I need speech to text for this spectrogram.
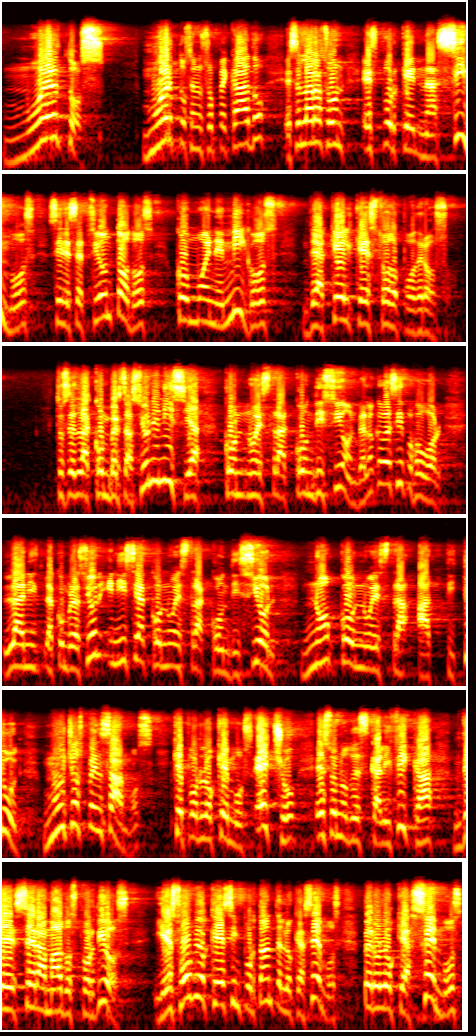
muertos, muertos en nuestro pecado, esa es la razón, es porque nacimos, sin excepción todos, como enemigos de aquel que es todopoderoso. Entonces la conversación inicia con nuestra condición. Vean lo que voy a decir, por favor. La, la, conversación inicia con nuestra condición, no con nuestra actitud. Muchos pensamos que por lo que hemos hecho, eso nos descalifica de ser amados por Dios. Y es obvio que es importante lo que hacemos, pero lo que hacemos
